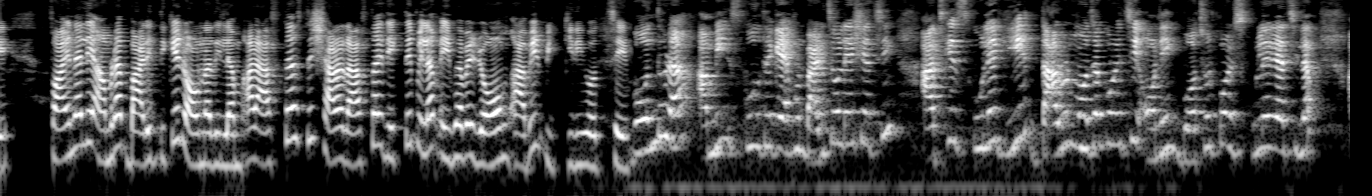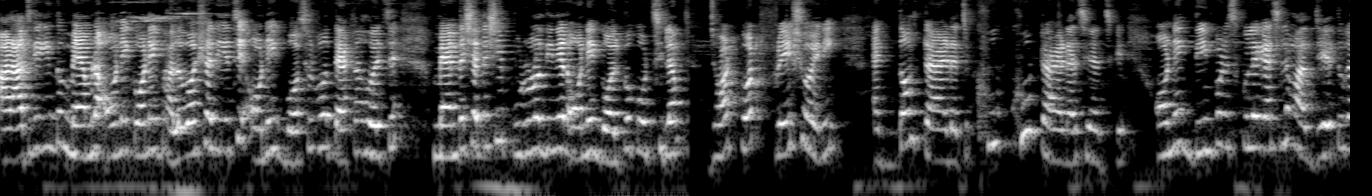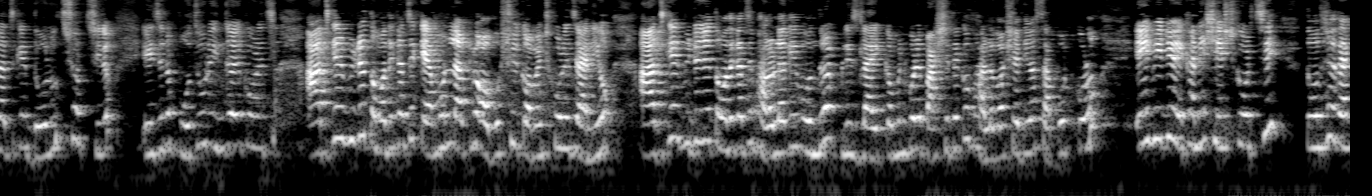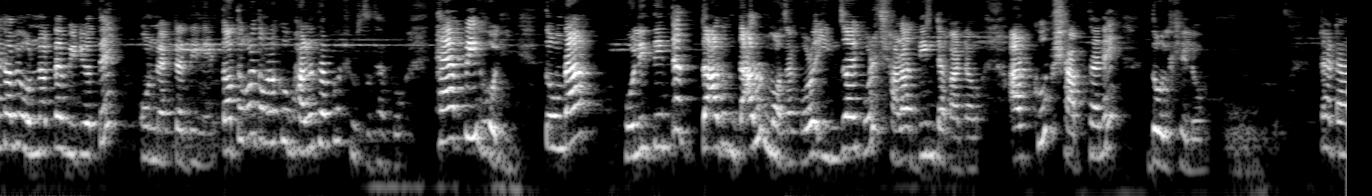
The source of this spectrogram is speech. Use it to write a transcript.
ফাইনালি আমরা বাড়ির দিকে রওনা দিলাম আর আস্তে আস্তে সারা রাস্তায় দেখতে পেলাম এইভাবে রং আবির বিক্রি হচ্ছে। বন্ধুরা, আমি স্কুল থেকে এখন বাড়ি চলে এসেছি। আজকে স্কুলে গিয়ে দারুণ মজা করেছি। অনেক বছর পর স্কুলে গেছিলাম আর আজকে কিন্তু ম্যামরা অনেক অনেক ভালোবাসা দিয়েছে। অনেক বছর পর দেখা হয়েছে। ম্যামদের সাথে সেই পুরোনো দিনের অনেক গল্প করছিলাম। ঝটপট ফ্রেশ হয়নি একদম টায়ার্ড আছে, খুব খুব টায়ার্ড আছে আজকে। অনেক দিন পর স্কুলে গেছিলাম আর যেহেতু আজকে দোল উৎসব ছিল, এই জন্য প্রচুর এনজয় করেছি। আজকের ভিডিও তোমাদের কাছে কেমন লাগল অবশ্যই কমেন্ট করে জানিও। আজকের ভিডিও যদি তোমাদের কাছে ভালো লাগে বন্ধুরা প্লিজ লাইক কমেন্ট করে পাশে থেকো, ভালোবাসা দিও সাপোর্ট করো। এই ভিডিও এখানেই শেষ করছি। তোমাদের সাথে দেখা হবে অন্য একটা ভিডিওতে অন্য একটা দিনে। ততক্ষণ তোমরা খুব ভালো থাকো, সুস্থ থাকো। হ্যাপি হোলি তোমরা হোলির দিনটা দারুণ দারুণ মজা করো এনজয় করে সারা দিনটা কাটাও। আর খুব সাবধানে দোল খেলো। টাটা!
